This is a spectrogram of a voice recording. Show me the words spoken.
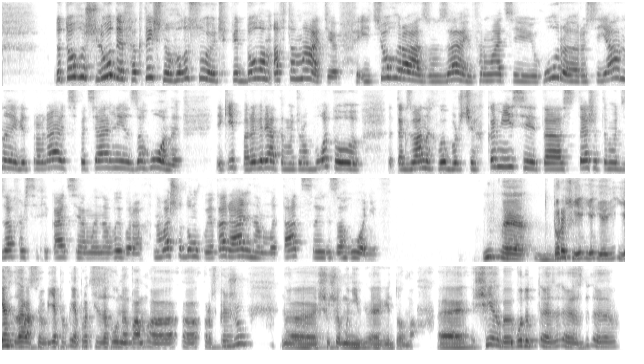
До того ж, люди фактично голосують під дулом автоматів, і цього разу, за інформацією ГУР, росіяни відправляють спеціальні загони, які перевірятимуть роботу так званих виборчих комісій та стежитимуть за фальсифікаціями на виборах. На вашу думку, яка реальна мета цих загонів? Е, До речі, я, я, я зараз я, я про ці загони вам е, е, розкажу, що, що мені відомо. Ще будуть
